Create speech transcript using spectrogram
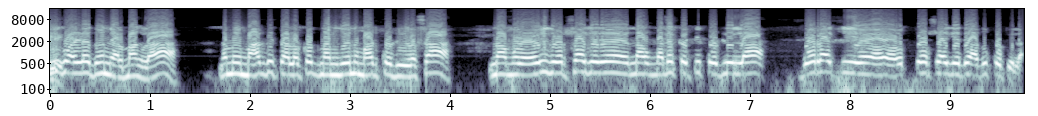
ಈಗ ಒಳ್ಳೇದು ನೆಲಮಂಗ್ಲ ನಮಗೆ ಮಾಗಡಿ ತಾಲೂಕಕ್ ನಮ್ಗೇನು ಮಾಡ್ಕೊಡ್ಲಿಲ್ಲ ಸಾ. ನಮ್ ಐದ್ ವರ್ಷ ಆಗಿದೆ ನಾವ್ ಮನೆ ಕಟ್ಟಿ ಕೊಡ್ಲಿಲ್ಲ. ಬೋರ್ ಹಾಕಿ ಹತ್ತು ವರ್ಷ ಆಗಿದೆ ಅದು ಕೊಟ್ಟಿಲ್ಲ.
